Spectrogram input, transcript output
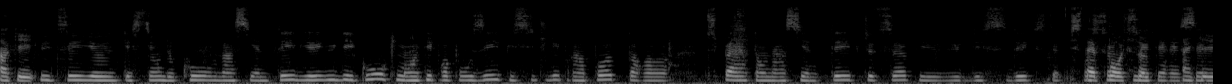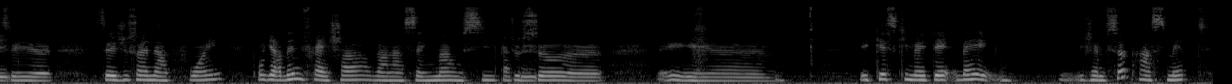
OK. Puis, tu sais, il y a une question de cours d'ancienneté. Il y a eu des cours qui m'ont été proposés, puis si tu les prends pas, tu perds ton ancienneté, puis tout ça. Puis, j'ai décidé que c'était pas, ça qui m'intéressait. Euh, c'était juste un appoint pour garder une fraîcheur dans l'enseignement aussi, puis tout ça. Euh, et, euh, et qu'est-ce qui m'intéresse? Ben, j'aime ça transmettre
